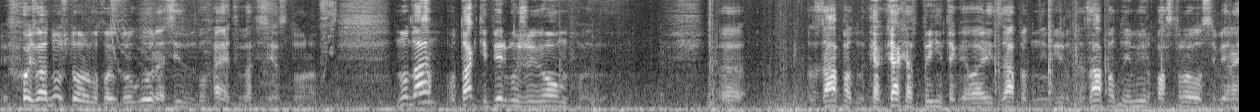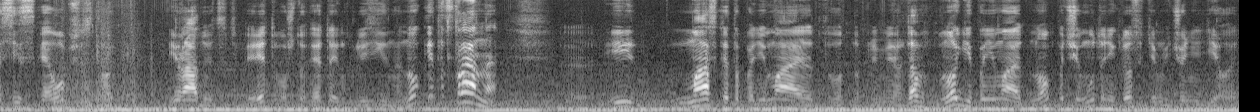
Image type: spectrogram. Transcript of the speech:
И хоть в одну сторону, хоть в другую, расизм бывает во все стороны. Ну да, вот так теперь мы живем э, запад, как, как принято говорить, западный мир, западный мир построил себе российское общество и радуется теперь этому, что это инклюзивно. Ну, это странно. И Маск это понимает, вот, например. Да, многие понимают, но почему-то никто с этим ничего не делает.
